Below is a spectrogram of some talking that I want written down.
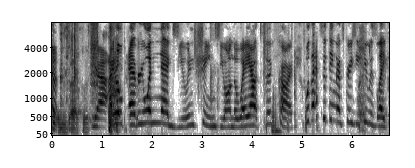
exactly. Yeah, I hope everyone negs you and shames you on the way out to the car. Well, that's the thing that's crazy too is like,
